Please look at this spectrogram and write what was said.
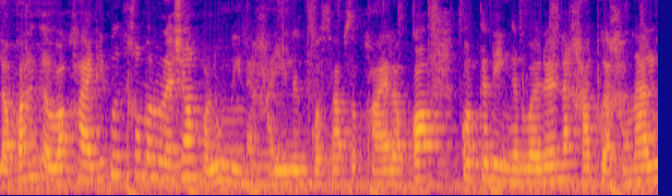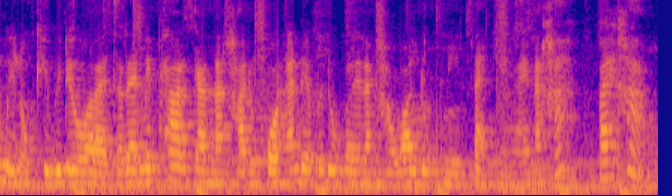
แล้วก็ถ้าเกิดว่าใครที่เพิ่งเข้ามาดูในช่องของลูกหมีนะคะอย่าลืมกด subscribe แล้วก็กดกระดิ่งกันไว้ด้วยนะคะเผื่อครั้งหน้าลูกหมีลงคลิปวิดีโออะไรจะได้ไม่พลาดกันนะคะ ทุกคนงั้นเดี๋ยวไปดูกันเลยนะคะ ว่าลุคนี้แต่งยังไงนะคะ ไปค่ะ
